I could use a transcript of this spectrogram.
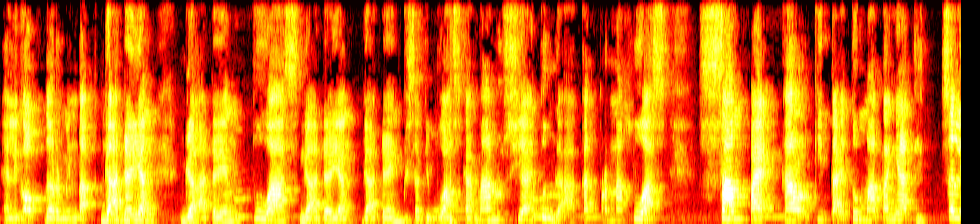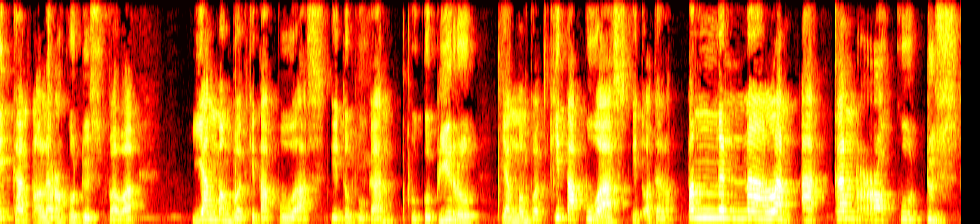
helikopter minta nggak ada yang nggak ada yang puas nggak ada yang nggak ada yang bisa dipuaskan manusia itu nggak akan pernah puas sampai kalau kita itu matanya dicelikkan oleh Roh Kudus bahwa yang membuat kita puas itu bukan buku biru yang membuat kita puas itu adalah pengenalan akan Roh Kudus.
